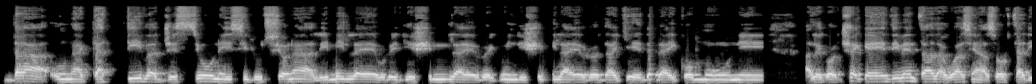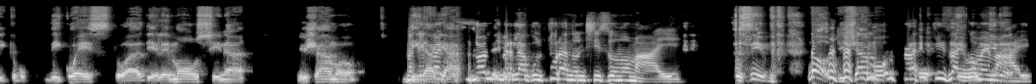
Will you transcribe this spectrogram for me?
da una cattiva gestione istituzionale, i 1.000 euro, i 10.000 euro, i 15.000 euro da chiedere ai comuni, alle co- cioè che è diventata quasi una sorta di, di questua, di elemosina, diciamo, Ma di ragazzi. soldi per la cultura non ci sono mai. Sì, no, diciamo... Chissà come dire, mai.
